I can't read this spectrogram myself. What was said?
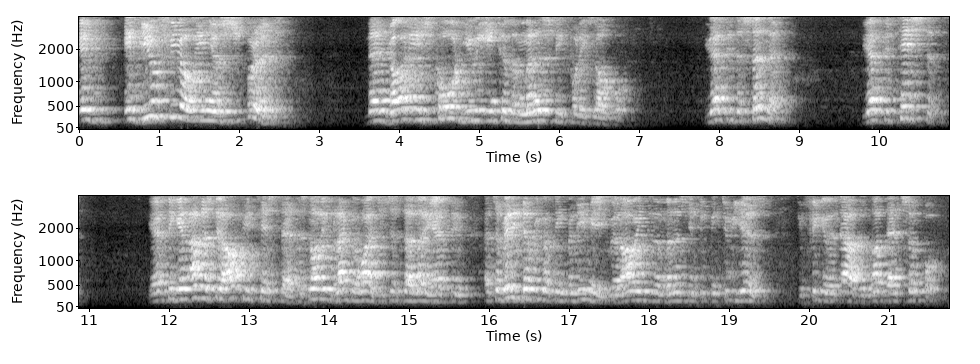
If, if you feel in your spirit that God has called you into the ministry, for example, you have to discern that. You have to test it. You have to get others to help you test that. It's not in black and white. You just don't know. You have to. It's a very difficult thing. Believe me. When I went to the ministry, it took me two years to figure it out. It's not that simple.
